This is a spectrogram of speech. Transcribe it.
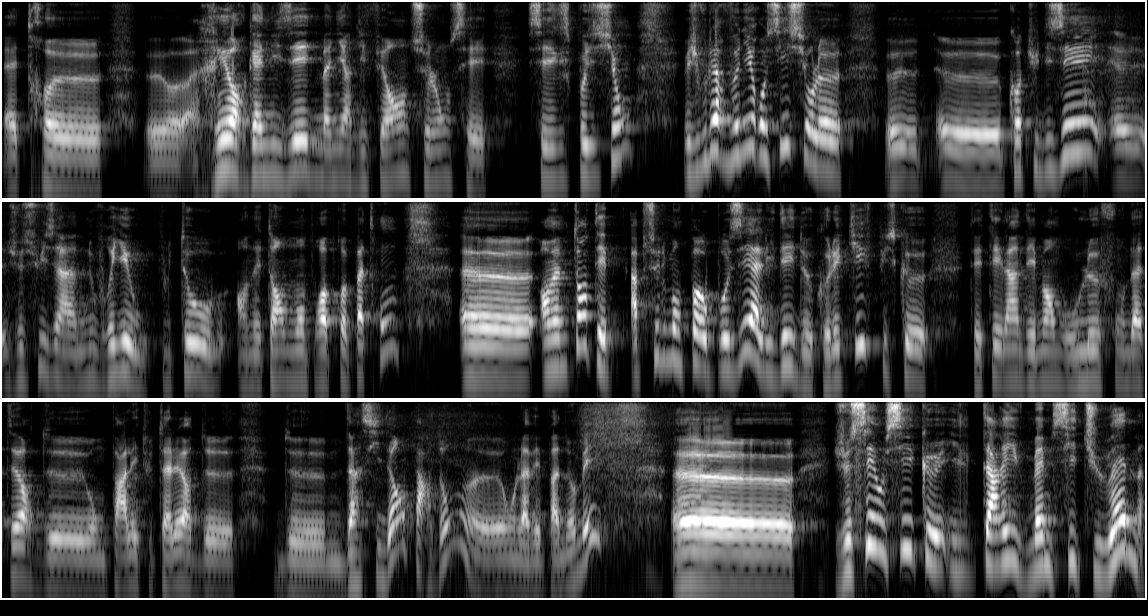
être euh, euh, réorganisée de manière différente selon ses, expositions. Mais je voulais revenir aussi sur le... Euh, quand tu disais, je suis un ouvrier, ou plutôt en étant mon propre patron, en même temps, tu n'es absolument pas opposé à l'idée de collectif, puisque tu étais l'un des membres ou le fondateur de... On parlait tout à l'heure d'incidents, de, pardon, on ne l'avait pas nommé. je sais aussi qu'il t'arrive, même si tu aimes,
